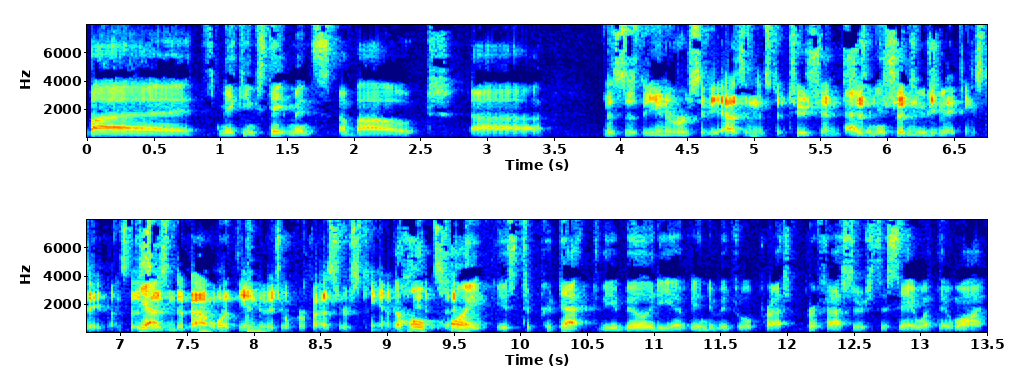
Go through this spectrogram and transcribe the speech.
but making statements about uh, This is the university as an institution As shouldn't, an shouldn't be making statements. This Yeah. isn't about what the individual professors can. or the whole can't say. point is to protect the ability of individual press professors to say what they want.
